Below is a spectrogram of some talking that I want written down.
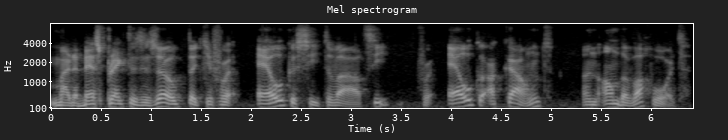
Maar de best practice is ook dat je voor elke situatie, voor elke account, een ander wachtwoord.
